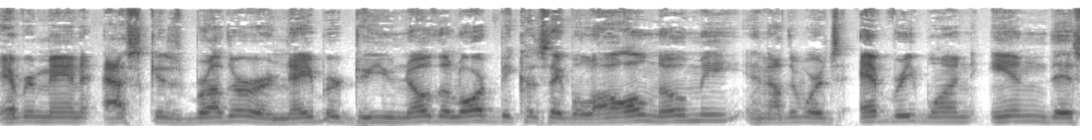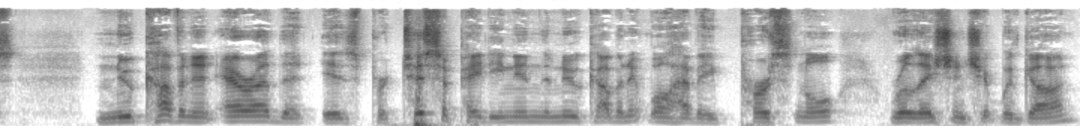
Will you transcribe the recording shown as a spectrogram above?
every man ask his brother or neighbor, Do you know the Lord? Because they will all know me. In other words, everyone in this new covenant era that is participating in the new covenant will have a personal relationship with God.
